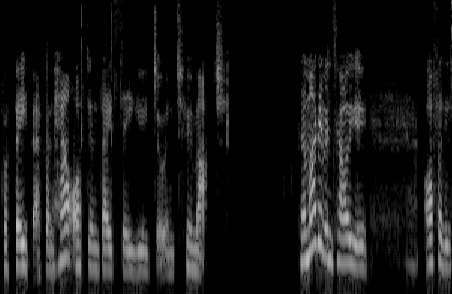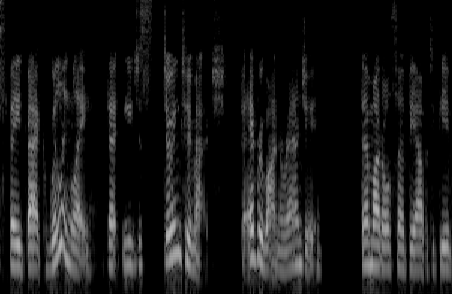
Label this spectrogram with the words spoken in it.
for feedback on how often they see you doing too much. They might even tell you, offer this feedback willingly, that you're just doing too much for everyone around you. They might also be able to give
